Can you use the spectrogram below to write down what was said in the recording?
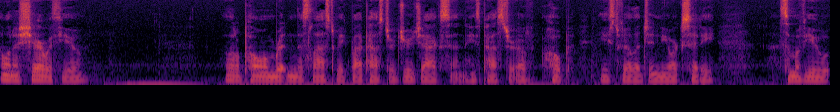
I want to share with you a little poem written this last week by Pastor Drew Jackson. He's pastor of Hope East Village in New York City. Some of you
